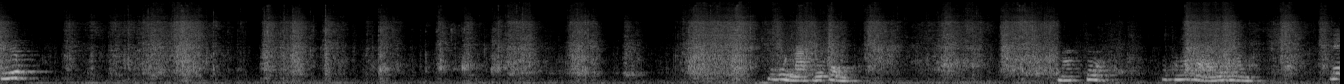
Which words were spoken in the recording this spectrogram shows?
ปึ๊บบุญหนักด้วยกันหนักจ้ะไม่ธรรมดาเลยมันแม่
